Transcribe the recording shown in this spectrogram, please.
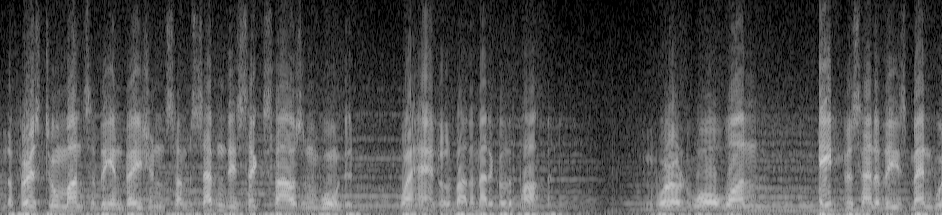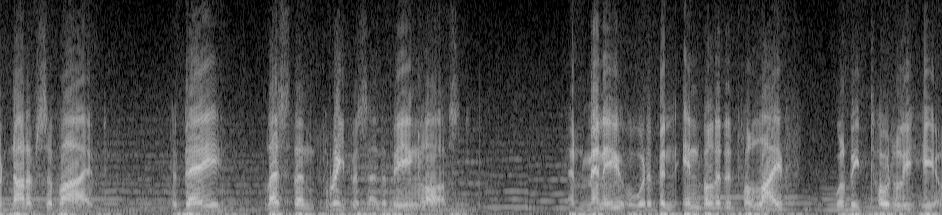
In the first two months of the invasion, some 76,000 wounded were handled by the medical department. In World War I, 8% of these men would not have survived. Today, less than 3% are being lost. And many who would have been invalided for life will be totally healed.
